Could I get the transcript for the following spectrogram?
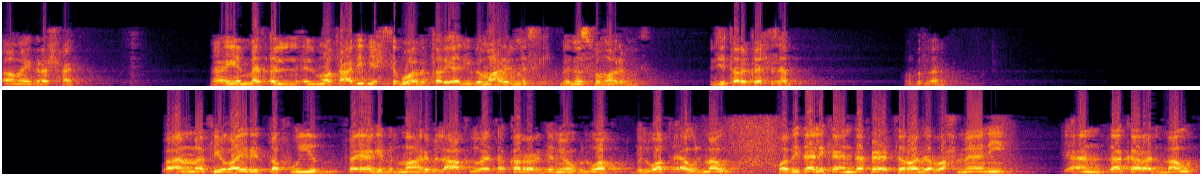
آه ما يجراش حاجة. ما هي المت- ال- المتعة دي بيحسبوها بالطريقة دي بمهر المثل بنصف مهر المثل. دي طريقة بالك؟ وأما في غير التفويض فيجب المهر بالعقد ويتكرر جميعه بالوقت بالوطء أو الموت. وبذلك يندفع اعتراض الرحمن بأن ذكر الموت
